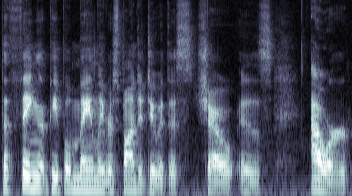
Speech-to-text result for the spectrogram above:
the thing that people mainly responded to with this show is our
